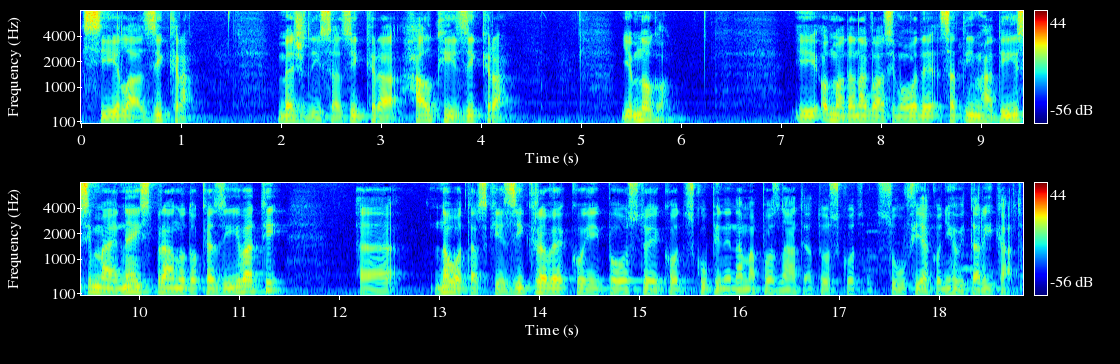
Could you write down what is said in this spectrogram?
sjela zikra, međlisa zikra, halki zikra, je mnogo. I odmah da naglasimo ovdje, sa tim hadisima je neispravno dokazivati e, novotarske zikrove koji postoje kod skupine nama poznate, a to su kod Sufija, kod njihovi tarikata.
